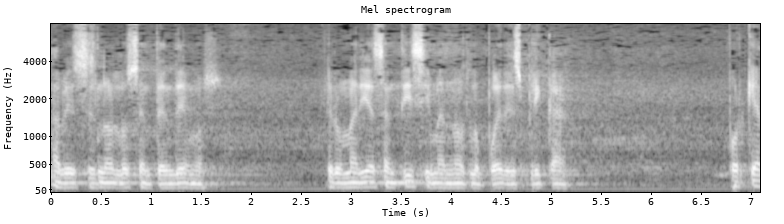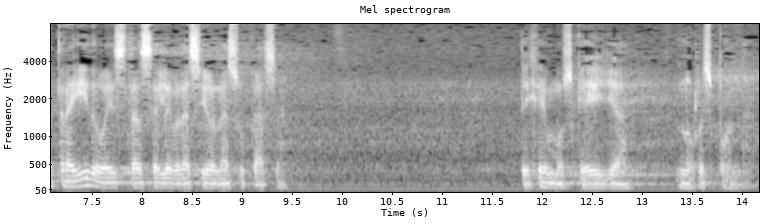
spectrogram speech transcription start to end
a veces no los entendemos, pero María Santísima nos lo puede explicar. ¿Por qué ha traído esta celebración a su casa? Dejemos que ella nos responda.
